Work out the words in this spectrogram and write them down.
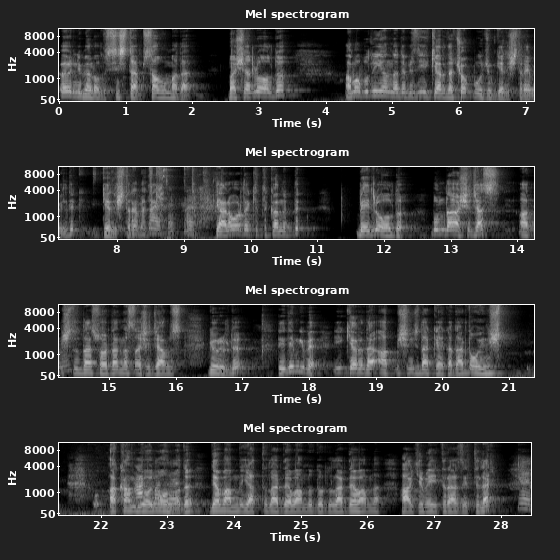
Ön liberolu sistem savunmada başarılı oldu. Ama bunun yanında da biz ilk yarıda çok mu hücum geliştirebildik? Geliştiremedik. Maalesef. Evet. Yani oradaki tıkanıklık belli oldu. Bunu da aşacağız. 60'lıdan sonradan nasıl aşacağımız görüldü. Dediğim gibi ilk yarıda 60. dakikaya kadar da oyun hiç akan bir oyun Akmadı. olmadı. Devamlı yattılar, devamlı durdular, devamlı hakeme itiraz ettiler. Evet,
